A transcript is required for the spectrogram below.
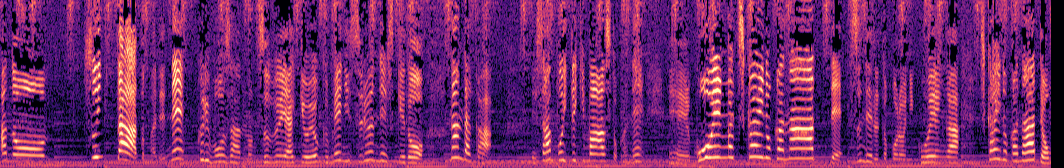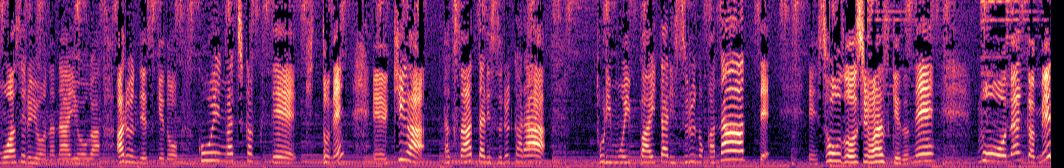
あのー、ツイッターとかでね、クリボーさんのつぶやきをよく目にするんですけど、なんだか散歩行ってきますとかね、えー、公園が近いのかなって住んでるところに公園が近いのかなって思わせるような内容があるんですけど公園が近くてきっとね、えー、木がたくさんあったりするから鳥もいっぱいいたりするのかなって、えー、想像しますけどね。もうなんかメル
